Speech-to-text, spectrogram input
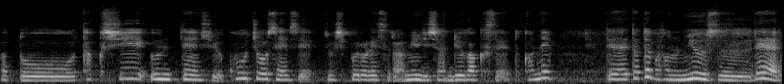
あと、タクシー運転手、校長先生、女子プロレスラー、ミュージシャン、留学生とかね。で、例えばそのニュースで、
